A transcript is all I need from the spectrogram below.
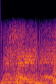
Create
